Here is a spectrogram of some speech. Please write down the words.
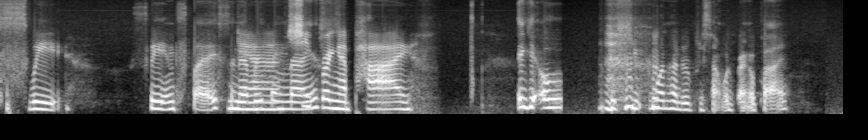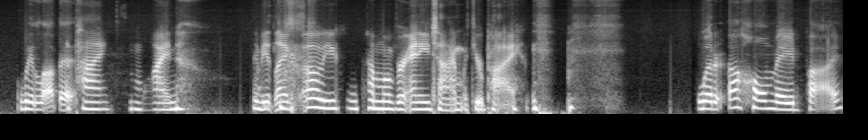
sweet, sweet and spice and everything nice. she'd bring a pie. Yeah, oh, she 100% would bring a pie. We love a it. pie and some wine. They'd be like, oh, you can come over anytime with your pie. Liter- a homemade pie.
